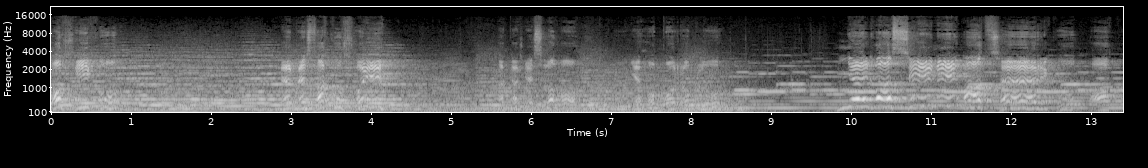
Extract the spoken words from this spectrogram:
Po cichu, nie bez zakuszy, a każde słowo u niego poroblu. Nie dwa syny, a cerku Akulinu.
